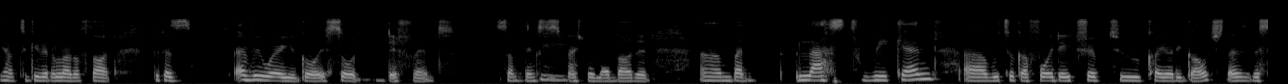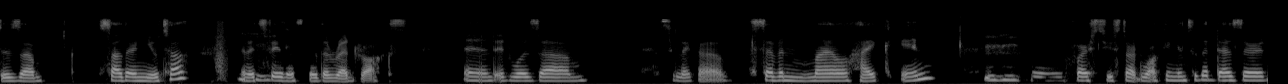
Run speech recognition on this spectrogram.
you have to give it a lot of thought because everywhere you go is so different. Something Mm. special about it. Um, but last weekend, uh, we took a four-day trip to Coyote Gulch. This, this is um, southern Utah, and it's Mhm. famous for the red rocks. And it was um, it's like a seven-mile hike in. Mhm. So first, you start walking into the desert,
